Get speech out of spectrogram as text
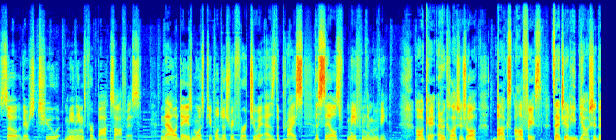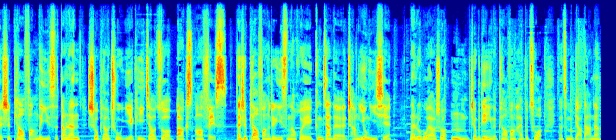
So there's two meanings for box office. Nowadays, most people just refer to it as the price, the sales made from the movie. OK，Eric、老师说，box office 在这里表示的是票房的意思，当然售票处也可以叫做 box office，但是票房这个意思呢会更加的常用一些。那如果我要说，嗯，这部电影的票房还不错，要怎么表达呢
